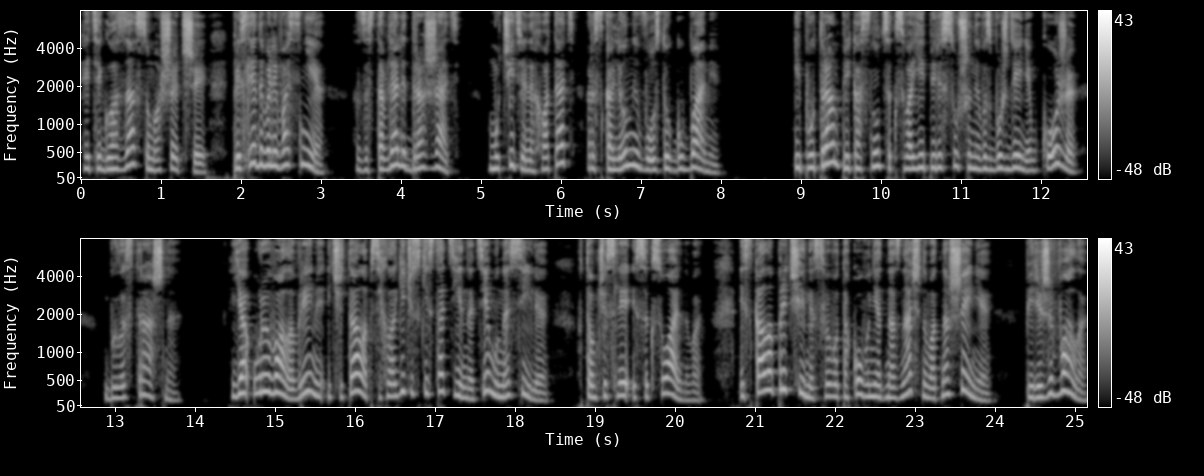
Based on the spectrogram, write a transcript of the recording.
Эти глаза сумасшедшие преследовали во сне, заставляли дрожать, мучительно хватать раскаленный воздух губами. И по утрам прикоснуться к своей пересушенной возбуждением коже было страшно. Я урывала время и читала психологические статьи на тему насилия, в том числе и сексуального. Искала причины своего такого неоднозначного отношения, переживала,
